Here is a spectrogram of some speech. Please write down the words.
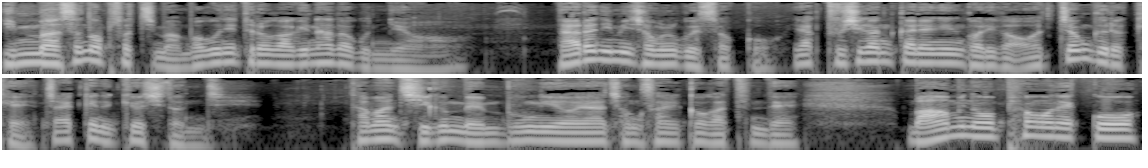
입맛은 없었지만 먹으니 들어가긴 하더군요. 날은 이미 저물고 있었고 약 2시간가량인 거리가 어쩜 그렇게 짧게 느껴지던지. 다만 지금 멘붕이어야 정상일 것 같은데 마음이 너무 평온했고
